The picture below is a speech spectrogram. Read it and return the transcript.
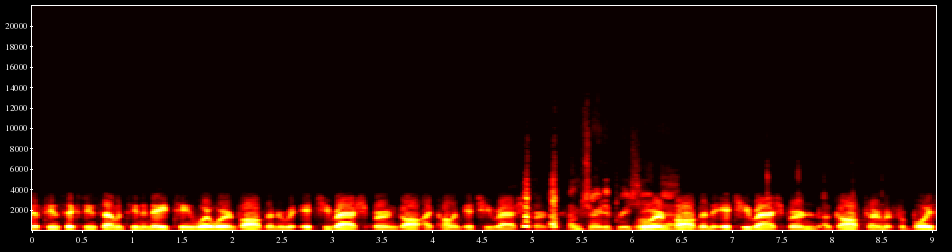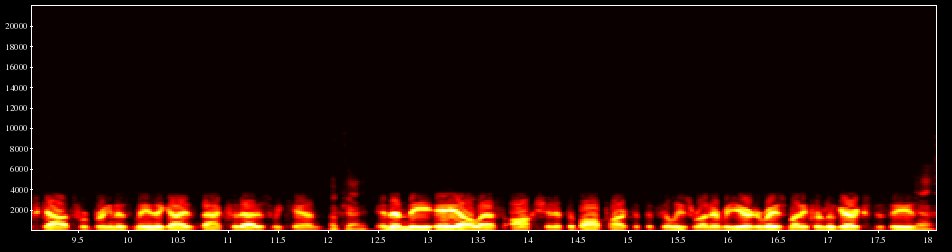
15, 16, 17, and 18, where we're involved in the Itchy Rashburn golf. I call him Itchy Rashburn. I'm sure he'd appreciate we're that. involved in the Itchy Rashburn golf tournament for Boy Scouts. We're bringing as many of the guys back for that as we can. Okay. And then the ALS auction at the ballpark that the Phillies run every year to raise money for Lou Gehrig's disease. Yes.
